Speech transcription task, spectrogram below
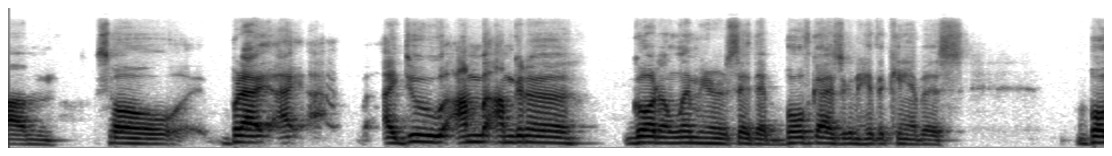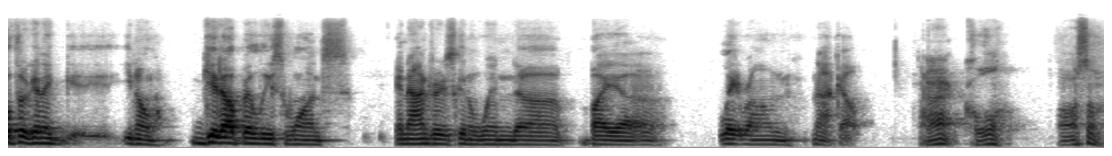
Um, so, but I, I I do I'm I'm gonna go out on a limb here and say that both guys are gonna hit the canvas. Both are gonna you know get up at least once, and Andrade's gonna win uh, by a late round knockout. All right. Cool. Awesome.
